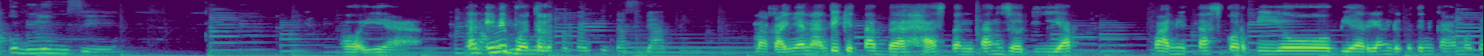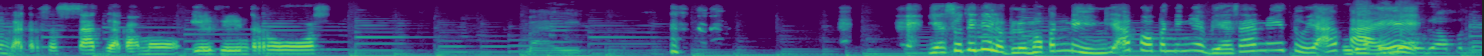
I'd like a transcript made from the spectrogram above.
Aku belum sih. Oh iya, kan ini buat mendapatkan cinta sejati makanya nanti kita bahas tentang zodiak wanita Scorpio biar yang deketin kamu tuh nggak tersesat nggak kamu ilfilin terus. Baik. Ya Sut ini lo belum opening. Ya apa openingnya? Biasanya itu. Ya apa udah, eh? udah, udah opening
